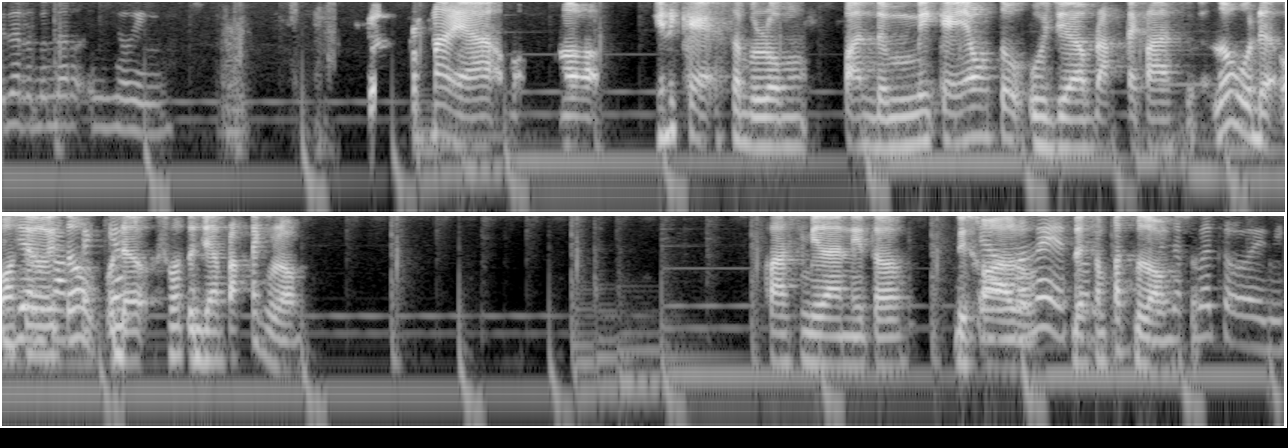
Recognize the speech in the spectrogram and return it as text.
bener-bener healing. Pernah ya eh, ini kayak sebelum pandemi kayaknya waktu ujian praktek kelas. Lu udah waktu Ujian itu praktek ya? udah suatu ujian praktek belum? Kelas 9 itu di sekolah lu. ya? udah sempet belum? Banyak banget soal ini.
